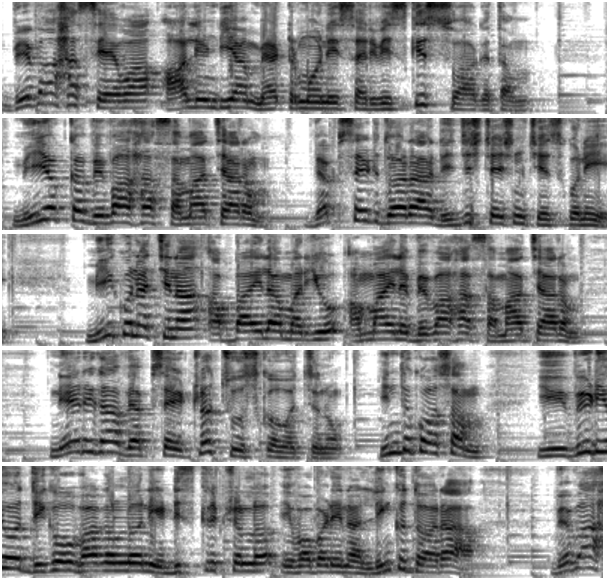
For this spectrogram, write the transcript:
వివాహ సేవ ఆల్ ఇండియా మ్యాట్రిమోనీ సర్వీస్కి స్వాగతం. మీ యొక్క వివాహ సమాచారం వెబ్సైట్ ద్వారా రిజిస్ట్రేషన్ చేసుకుని మీకు నచ్చిన అబ్బాయిల మరియు అమ్మాయిల వివాహ సమాచారం నేరుగా వెబ్సైట్లో చూసుకోవచ్చును. ఇందుకోసం ఈ వీడియో దిగువ భాగంలోని డిస్క్రిప్షన్లో ఇవ్వబడిన లింక్ ద్వారా వివాహ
